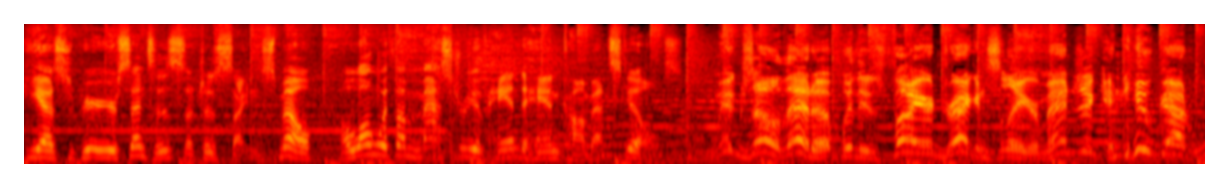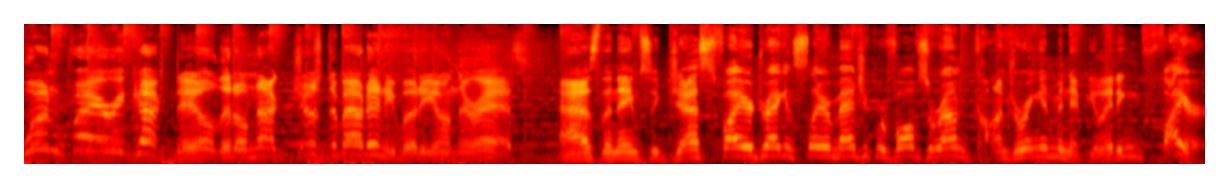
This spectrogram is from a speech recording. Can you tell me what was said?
He has superior senses, such as sight and smell, along with a mastery of hand to hand combat skills. Mix all that up with his fire dragon slayer magic, and you got one fiery cocktail that'll knock just about anybody on their ass. As the name suggests, Fire Dragon Slayer magic revolves around conjuring and manipulating fire.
